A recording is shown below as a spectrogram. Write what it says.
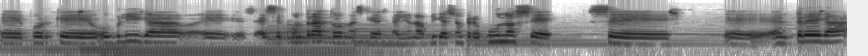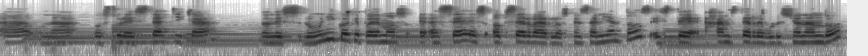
eh, porque obliga, eh, es, el contrato, no es que haya una obligación, pero uno se se eh, entrega a una postura estática donde lo único que podemos hacer es observar los pensamientos, este hámster revolucionando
